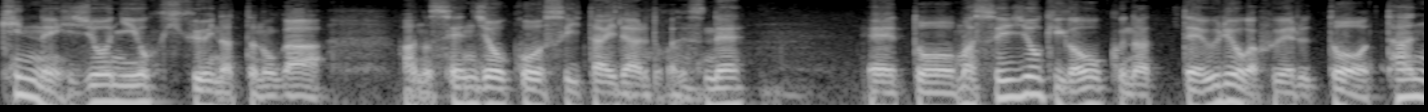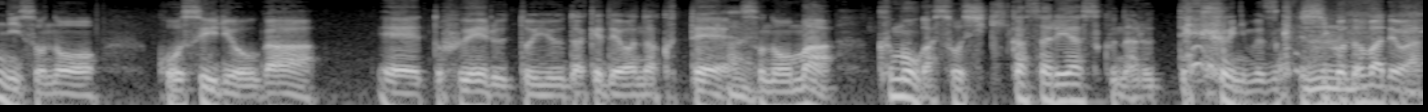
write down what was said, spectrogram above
近年非常によく聞くようになったのがあの線状降水帯であるとかですね。えーとまあ、水蒸気が多くなって雨量が増えると単にその降水量が、えー、と増えるというだけではなくて、はい、そのまあ雲が組織化されやすくなるっていうふうに難しい言葉では、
